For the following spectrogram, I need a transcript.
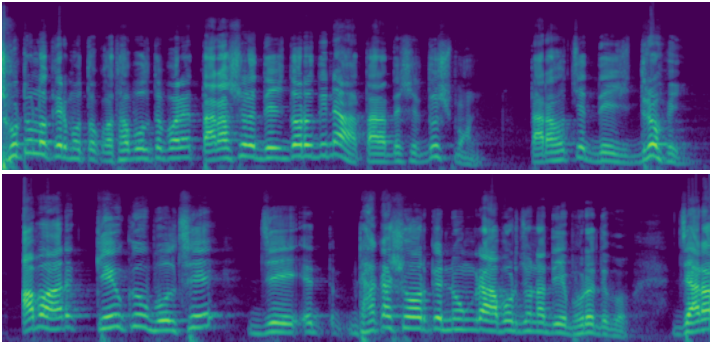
ছোট লোকের মতো কথা বলতে পারে। তারা আসলে দেশদরদি না, তারা দেশের দুশ্মন। তারা হচ্ছে দেশদ্রোহী। আবার কেউ কেউ বলছে যে ঢাকা শহরকে নোংরা আবর্জনা দিয়ে ভরে দেব। যারা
